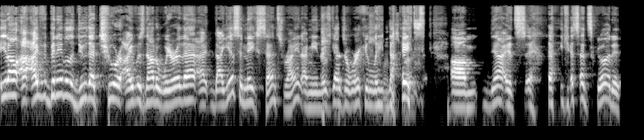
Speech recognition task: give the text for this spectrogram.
You know, I, have been able to do that tour. I was not aware of that. I, I, guess it makes sense, right? I mean, those guys are working late nights. Um, yeah, it's. I guess that's good. It,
